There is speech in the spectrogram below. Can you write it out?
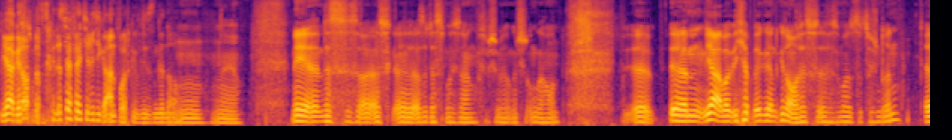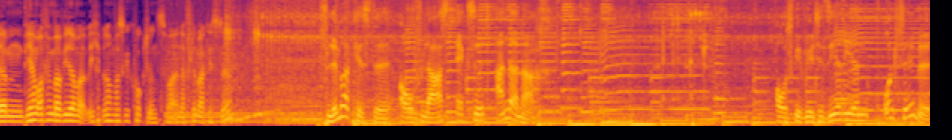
Ja, genau. Das, das wäre vielleicht die richtige Antwort gewesen, genau. Hm, naja. Nee, äh, das ist, äh, das, äh, also das muss ich sagen, schon ganz schön umgehauen. Äh, ähm, ja, aber ich habe, äh, gen- genau, das, das ist mal so zwischendrin. Ähm, wir haben auf jeden Fall wieder mal, ich habe noch was geguckt und zwar in der Flimmerkiste. Flimmerkiste auf Last Exit Andernach. Ausgewählte Serien und Filme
